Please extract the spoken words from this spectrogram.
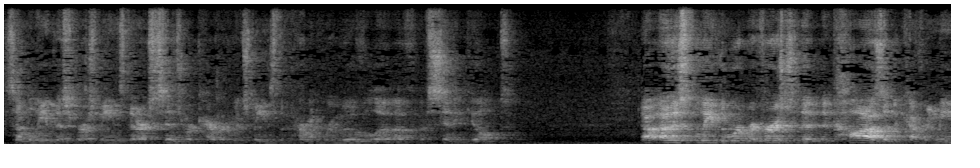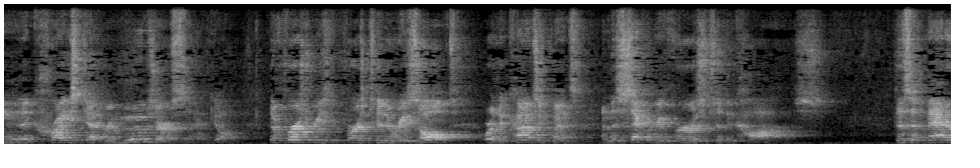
Some believe this verse means that our sins were covered, which means the permanent removal of, of sin and guilt. Uh, others believe the word refers to the, the cause of the covering, meaning that Christ's death removes our sin and guilt. The first refers to the result or the consequence, and the second refers to the cause. Does it matter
